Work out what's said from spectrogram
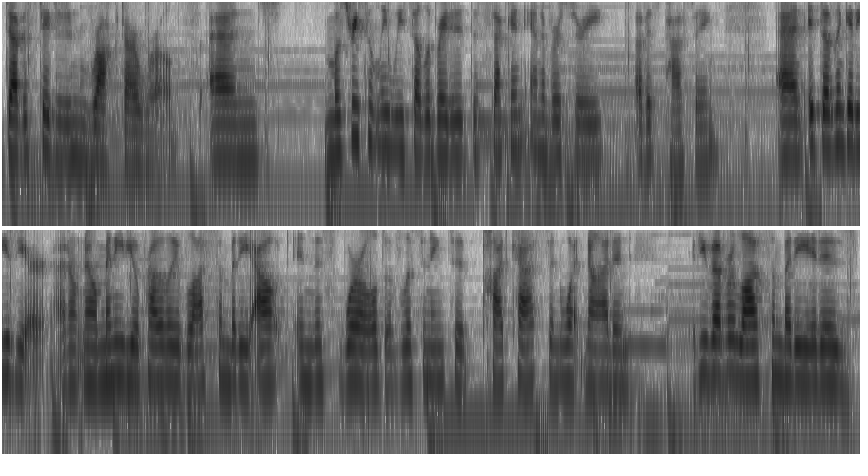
devastated and rocked our worlds. And most recently, we celebrated the second anniversary of his passing. And it doesn't get easier. I don't know, many of you probably have lost somebody out in this world of listening to podcasts and whatnot. And if you've ever lost somebody, it is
